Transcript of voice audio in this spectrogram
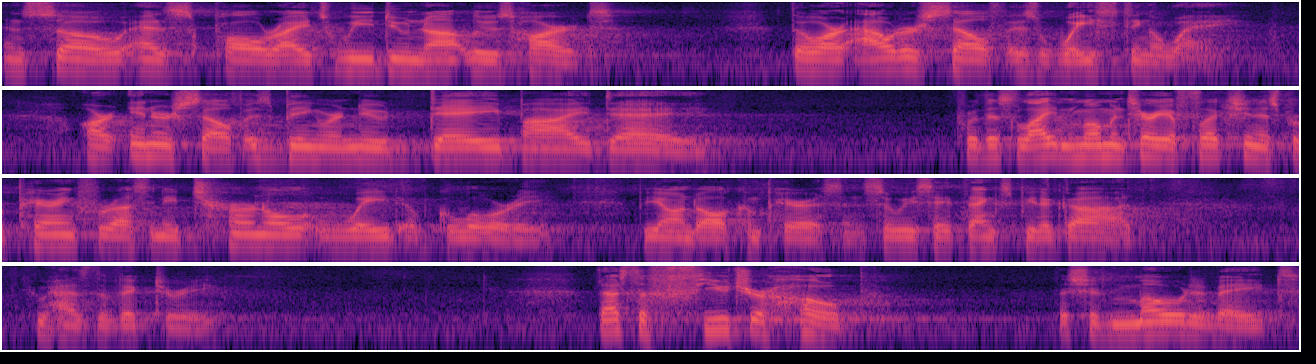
And so, as Paul writes, we do not lose heart, though our outer self is wasting away. Our inner self is being renewed day by day. For this light and momentary affliction is preparing for us an eternal weight of glory beyond all comparison. So we say, Thanks be to God who has the victory. That's the future hope that should motivate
